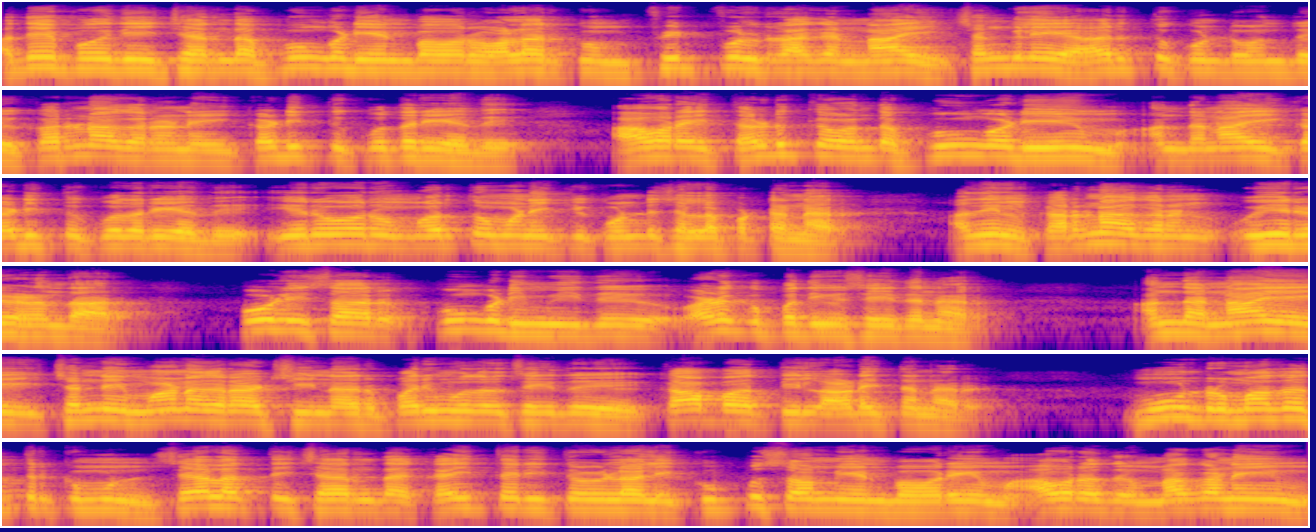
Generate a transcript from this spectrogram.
அதே பகுதியைச் சேர்ந்த பூங்கொடி என்பவர் வளர்க்கும் ஃபிட்ஃபுல் ரக நாய் சங்கிலியை அறுத்து கொண்டு வந்து கருணாகரனை கடித்து குதறியது. அவரை தடுக்க வந்த பூங்கொடியும் அந்த நாய் கடித்து குதறியது. இருவரும் மருத்துவமனைக்கு கொண்டு செல்லப்பட்டனர். அதில் கருணாகரன் உயிரிழந்தார். போலீசார் பூங்கொடி மீது வழக்கு பதிவு செய்தனர். அந்த நாயை சென்னை மாநகராட்சியினர் பறிமுதல் செய்து காப்பாத்தில் அடைத்தனர். மூன்று மாதத்திற்கு முன் சேலத்தை சேர்ந்த கைத்தறி தொழிலாளி குப்புசாமி என்பவரையும் அவரது மகனையும்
